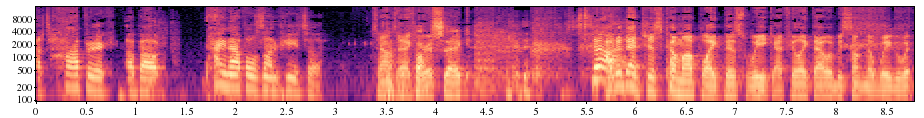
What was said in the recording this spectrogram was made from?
a topic about pineapples on pizza. Sounds For accurate. sake. How did that just come up like this week? I feel like that would be something that Wiggy would.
